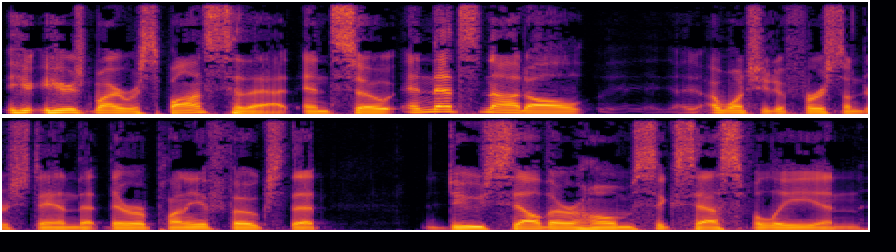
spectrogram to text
here's my response to that, and so and that's not all. I want you to first understand that there are plenty of folks that do sell their homes successfully and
